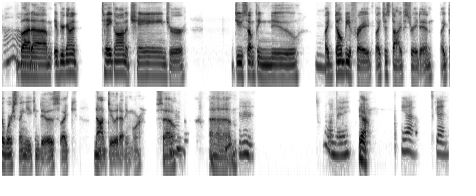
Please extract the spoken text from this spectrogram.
Wow. but um if you're gonna take on a change or do something new Mm. like don't be afraid like just dive straight in like the worst thing you can do is like not do it anymore so Mhm. um Mhm. One day. Yeah. Yeah. It's good.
